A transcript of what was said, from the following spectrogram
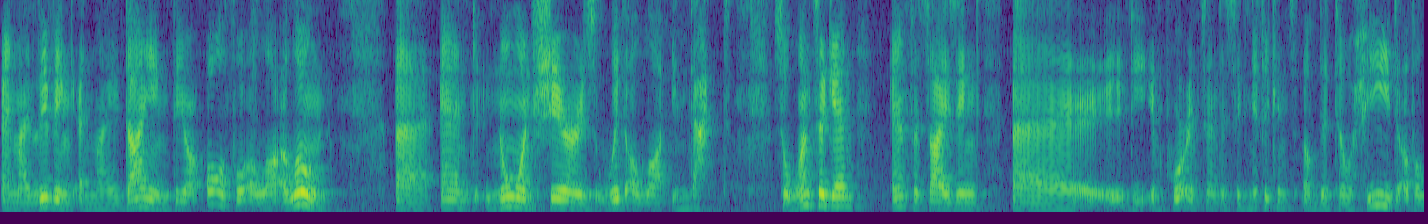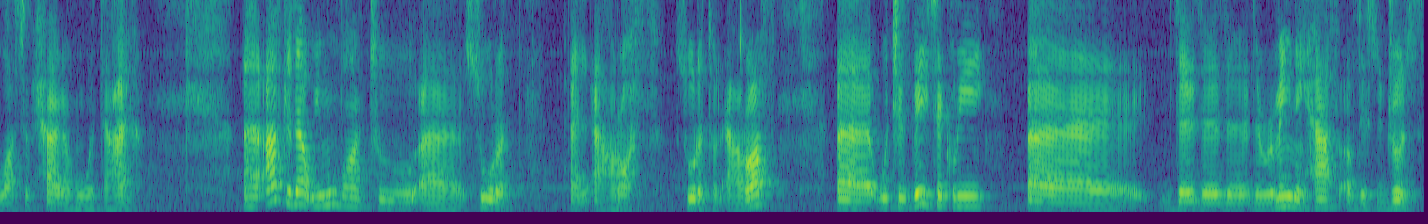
And my living and my dying, they are all for Allah alone. Uh, and no one shares with Allah in that. So, once again, emphasizing uh, the importance and the significance of the Tawheed of Allah subhanahu wa ta'ala. Uh, after that, we move on to uh, Surah Al A'raf. Surah Al A'raf, uh, which is basically uh, the, the, the, the remaining half of this juz.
